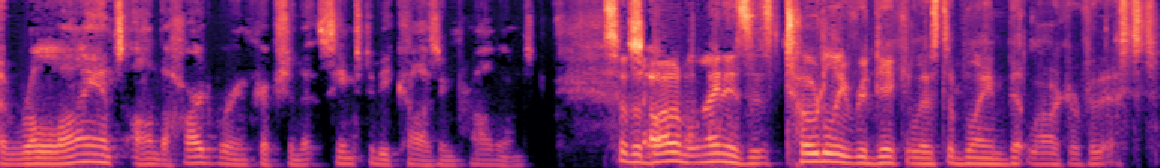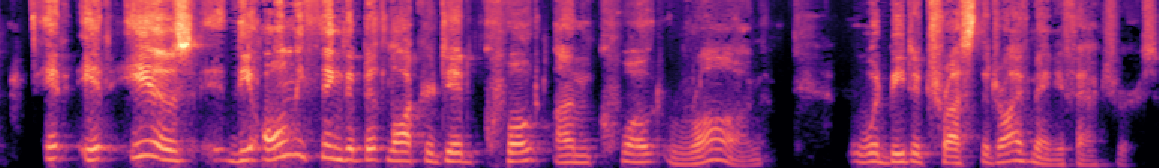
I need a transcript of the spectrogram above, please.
a reliance on the hardware encryption that seems to be causing problems. So the so, bottom line is it's totally ridiculous to blame BitLocker for this. It it is the only thing that BitLocker did quote unquote wrong would be to trust the drive manufacturers.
